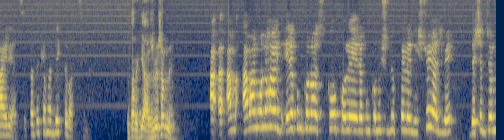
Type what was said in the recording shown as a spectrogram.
বাইরে আছে তাদেরকে আমরা দেখতে পাচ্ছি না। তারা কি আসবে সামনে? আমার মনে হয় এরকম কোনো স্কোপ হলে এরকম কোনো সুযোগ পেলে নিশ্চয়ই আসবে। দেশের জন্য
